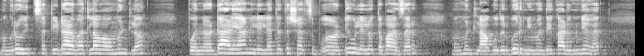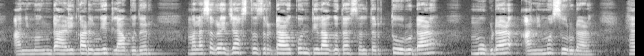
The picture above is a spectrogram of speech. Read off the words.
मग रोहितसाठी डाळ भात लावावं म्हटलं. पण डाळी आणलेल्या त्या तशाच ठेवलेलं होतं बाजार. मग म्हटलं अगोदर भरणीमध्ये काढून घ्याव्यात. आणि मग डाळी काढून घेतल्या अगोदर. मला सगळ्यात जास्त जर डाळ कोणती लागत असेल तर तूर डाळ मूग डाळ आणि मसूर डाळ. ह्या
